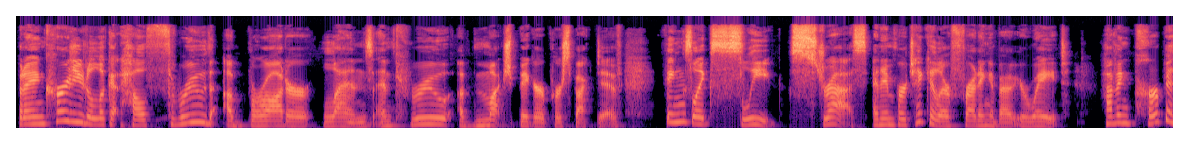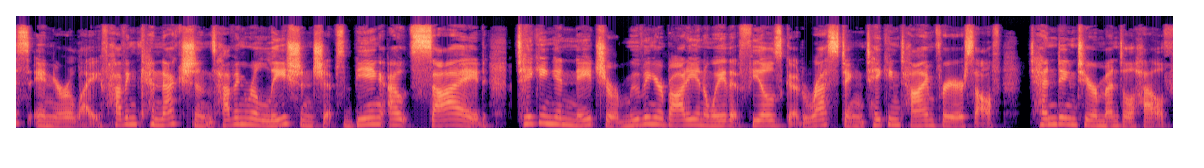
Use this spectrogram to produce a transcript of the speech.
But I encourage you to look at health through a broader lens and through a much bigger perspective. Things like sleep, stress, and in particular, fretting about your weight having purpose in your life, having connections, having relationships, being outside, taking in nature, moving your body in a way that feels good, resting, taking time for yourself, tending to your mental health.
